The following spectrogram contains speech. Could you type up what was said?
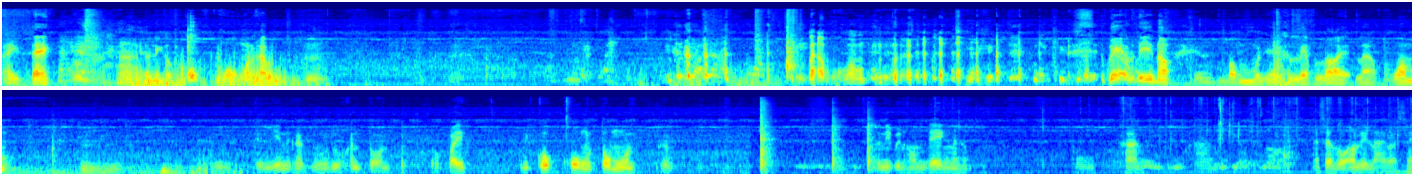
ไอ้แตกอ่าตอนนี้ก็โค้งโค้งมันครับอืมลาบความแว่ดีเนาะบ่มมันอย่างเรียบร้อยลาบความอืมเดี๋ยว นี้นะครับดูดูขั้นตอนต่อไปมีก๊กโค้งต้มกันครับอันนี้เป็นหอมแดงนะครับของทานไอ้แสบบอกเอาหลายๆว่ะใส่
